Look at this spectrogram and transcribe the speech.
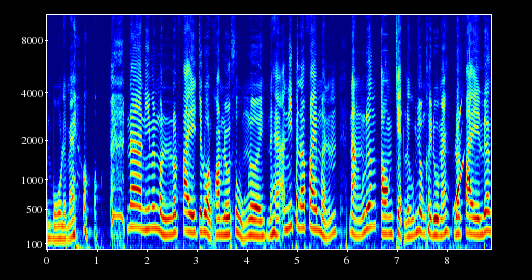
นโบว์เลยไหมหน้านี้มันเหมือนรถไฟจรวดความเร็วสูงเลยนะฮะ อันนี้เป็นรถไฟเหมือนหนังเรื่องตองเจ็ดเลยคุณผู้ชมเคยดูไหมรถไฟเรื่อง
